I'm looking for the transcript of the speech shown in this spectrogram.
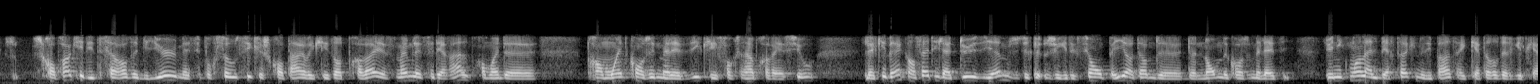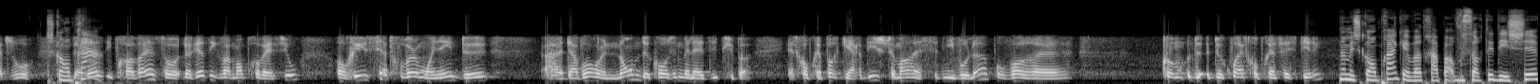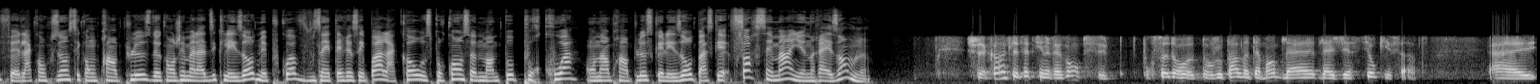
Je, comprends qu'il y ait des différences de milieu, mais c'est pour ça aussi que je compare avec les autres provinces. Même le fédéral prend moins de prend moins de congés de maladie que les fonctionnaires provinciaux. Le Québec, en fait, est la deuxième juridiction au pays en termes de, nombre de congés de maladie. Il y a uniquement l'Alberta qui nous dépasse avec 14,4 jours. Je comprends. Le reste des provinces, le reste des gouvernements provinciaux ont réussi à trouver un moyen de euh, d'avoir un nombre de congés de maladie plus bas. Est-ce qu'on pourrait pas regarder justement à ce niveau-là pour voir euh, de, quoi est-ce qu'on pourrait s'inspirer? Non, mais je comprends que votre rapport, vous sortez des chiffres. La conclusion, c'est qu'on prend plus de congés maladie que les autres. Mais pourquoi vous vous intéressez pas à la cause? Pourquoi on se demande pas pourquoi on en prend plus que les autres? Parce que forcément, il y a une raison, là. Je suis d'accord avec le fait qu'il y a une raison. c'est pour ça dont, je parle notamment de la, gestion qui est faite. Euh,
